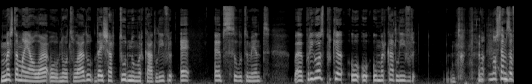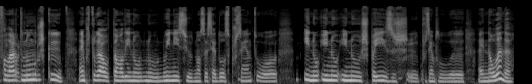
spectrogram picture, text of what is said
Mas também ao la, ou no outro lado, deixar tudo no mercado livre é absolutamente eh, perigoso, porque o, o, o mercado livre. Nós estamos a falar de números que em Portugal estão ali no, no, no início, não sei se é 12%, ou, e, no, e, no, e nos países, eh, por exemplo, eh, em- na Holanda,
